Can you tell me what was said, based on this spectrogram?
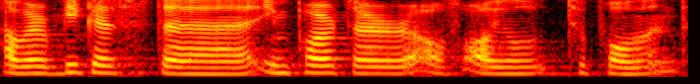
our biggest uh, importer of oil to Poland.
